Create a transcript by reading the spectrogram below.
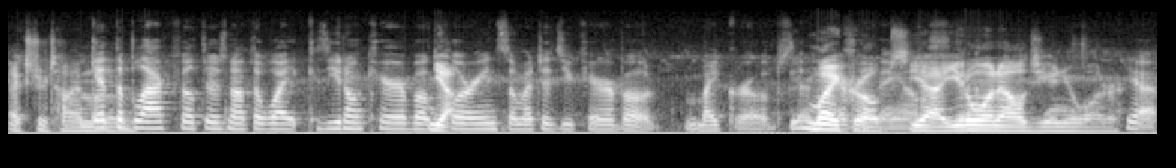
extra time. Get the them. black filters, not the white, because you don't care about Yeah. chlorine so much as you care about microbes. Microbes. Yeah, you don't want algae in your water. Yeah.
